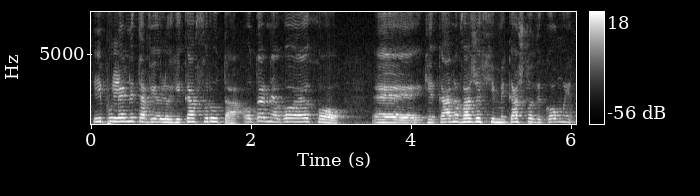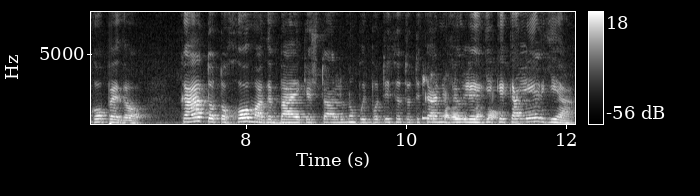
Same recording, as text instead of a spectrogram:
ή που λένε τα βιολογικά φρούτα. Όταν εγώ έχω ε, και κάνω, βάζω χημικά στο δικό μου οικόπεδο, κάτω το χώμα δεν πάει και στο άλλο που υποτίθεται ότι κάνει βιολογική καλλιέργεια.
